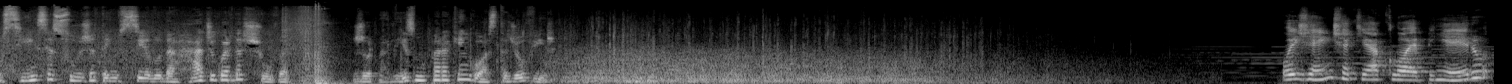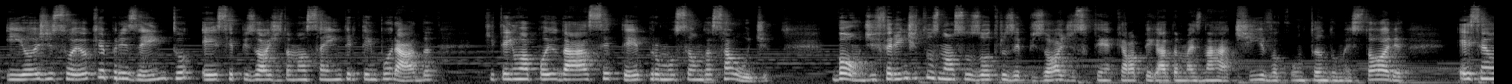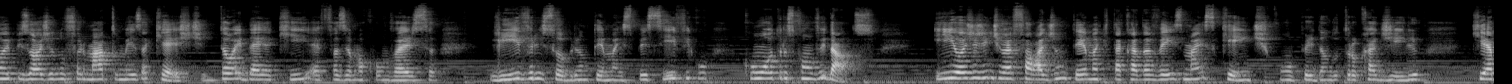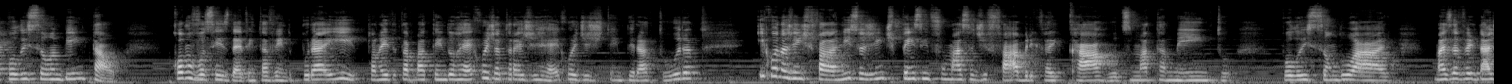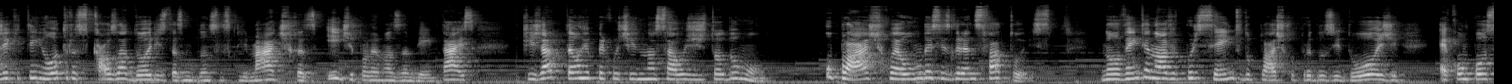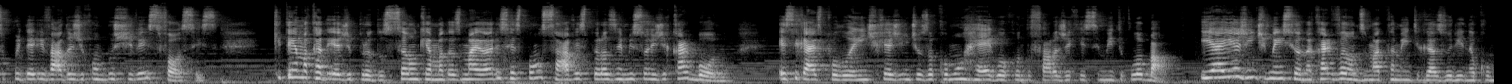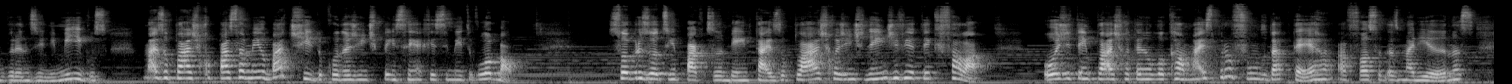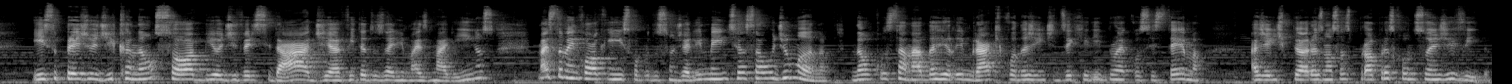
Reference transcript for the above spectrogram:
O Ciência Suja tem o selo da Rádio Guarda-Chuva. Jornalismo para quem gosta de ouvir. Oi, gente, aqui é a Chloé Pinheiro e hoje sou eu que apresento esse episódio da nossa entre-temporada, que tem o apoio da ACT Promoção da Saúde. Bom, diferente dos nossos outros episódios, que tem aquela pegada mais narrativa, contando uma história, esse é um episódio no formato mesa cast. Então a ideia aqui é fazer uma conversa livre sobre um tema específico com outros convidados. E hoje a gente vai falar de um tema que está cada vez mais quente, com o perdão do trocadilho, que é a poluição ambiental. Como vocês devem estar tá vendo por aí, o planeta está batendo recorde atrás de recorde de temperatura. E quando a gente fala nisso, a gente pensa em fumaça de fábrica e carro, desmatamento, poluição do ar. Mas a verdade é que tem outros causadores das mudanças climáticas e de problemas ambientais que já estão repercutindo na saúde de todo mundo. O plástico é um desses grandes fatores. 99% do plástico produzido hoje é composto por derivados de combustíveis fósseis, que tem uma cadeia de produção que é uma das maiores responsáveis pelas emissões de carbono, esse gás poluente que a gente usa como régua quando fala de aquecimento global. E aí a gente menciona carvão, desmatamento e gasolina como grandes inimigos, mas o plástico passa meio batido quando a gente pensa em aquecimento global. Sobre os outros impactos ambientais do plástico, a gente nem devia ter que falar. Hoje tem plástico até no local mais profundo da Terra, a Fossa das Marianas. Isso prejudica não só a biodiversidade e a vida dos animais marinhos, mas também coloca em risco a produção de alimentos e a saúde humana. Não custa nada relembrar que quando a gente desequilibra um ecossistema, a gente piora as nossas próprias condições de vida.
